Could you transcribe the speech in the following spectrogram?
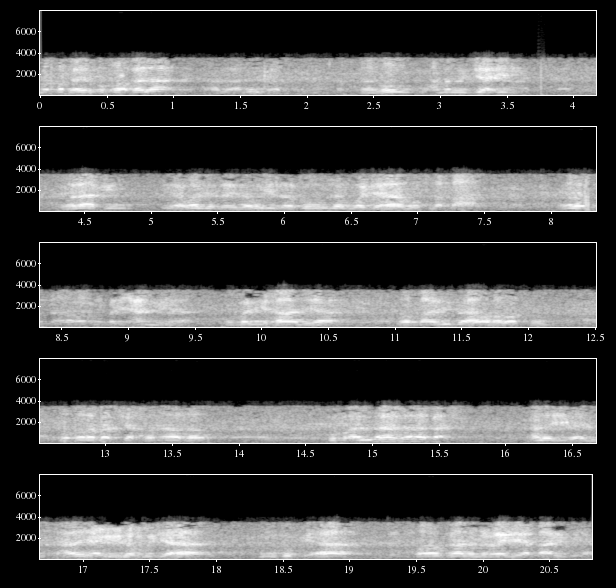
أما القبائل الأخرى فلا هذا منكر. هذا ظلم وعمل جاهلي ولكن إذا وجد إذا وجد الكفر زوجها مطلقا ولو أن رفض بني عمها وبني خالها وقاربها رفضتهم وطلبت شخصا آخر كفءا لها فلا بأس. عليه أن عليه أن يزوجها من كفئها ولو كان من غير أقاربها.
